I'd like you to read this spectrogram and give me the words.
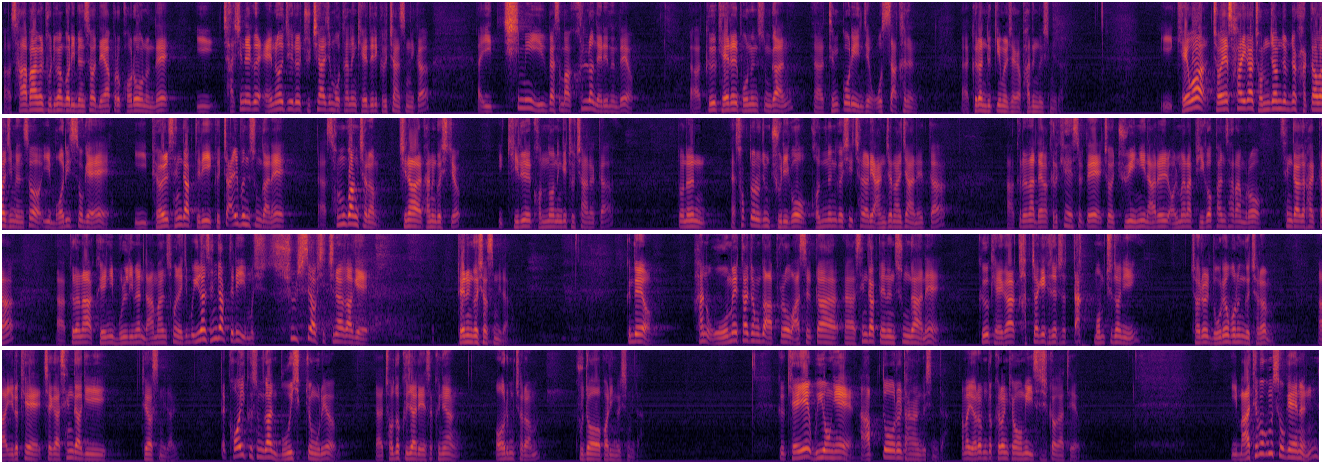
어, 사방을 두리번거리면서 내 앞으로 걸어오는데 이 자신의 그 에너지를 주체하지 못하는 개들이 그렇지 않습니까? 아, 이 침이 입에서 막 흘러내리는데요. 아, 그 개를 보는 순간 아, 등골이 이제 오싹하는 그런 느낌을 제가 받은 것입니다. 이 개와 저의 사이가 점점 점점 가까워지면서 이 머릿속에 이 별 생각들이 그 짧은 순간에 섬광처럼 지나가는 것이죠. 이 길을 건너는 게 좋지 않을까? 또는 속도를 좀 줄이고 걷는 것이 차라리 안전하지 않을까? 아, 그러나 내가 그렇게 했을 때 저 주인이 나를 얼마나 비겁한 사람으로 생각을 할까? 아, 그러나 괜히 물리면 나만 손해지 뭐 이런 생각들이 뭐 쉴 새 없이 지나가게 되는 것이었습니다. 근데요. 한 5m 정도 앞으로 왔을까 아, 생각되는 순간에 그 개가 갑자기 그 자리에서 딱 멈추더니 저를 노려보는 것처럼 아, 이렇게 제가 생각이 되었습니다. 거의 그 순간 무의식 중으로요. 아, 저도 그 자리에서 그냥 얼음처럼 굳어버린 것입니다. 그 개의 위용에 압도를 당한 것입니다. 아마 여러분도 그런 경험이 있으실 것 같아요. 이 마태복음 속에는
